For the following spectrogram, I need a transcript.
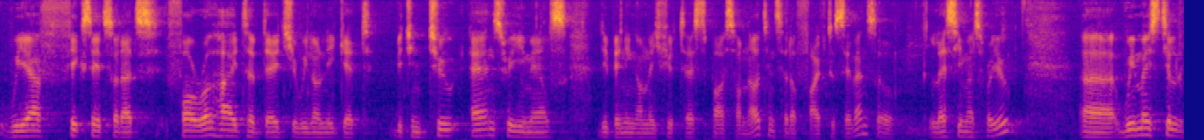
we have fixed it so that for rawhide updates you will only get between two and three emails depending on if you test pass or not instead of five to seven, so less emails for you. Uh, we may still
